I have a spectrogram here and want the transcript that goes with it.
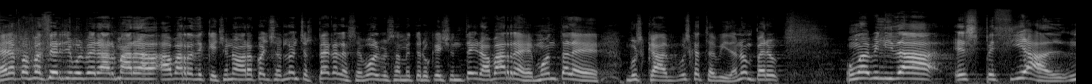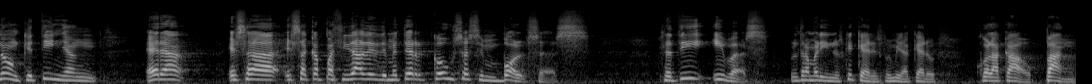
Era para facerlle volver a armar a, a barra de queixo. Non, ahora coñes as lonchas, pégalas e volves a meter o queixo inteiro a barra e montala e busca, busca a vida, non? Pero unha habilidade especial, non, que tiñan era esa, esa capacidade de meter cousas en bolsas. Se ti ibas, ultramarinos, que queres? Pois mira, quero colacao, pan,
